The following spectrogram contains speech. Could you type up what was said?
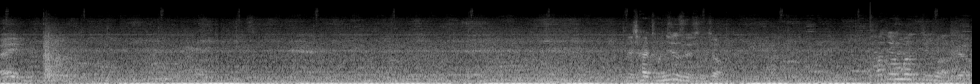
에이. 근데 잘 던지세요 진짜. 사진 한 번 찍으면 안 돼요?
